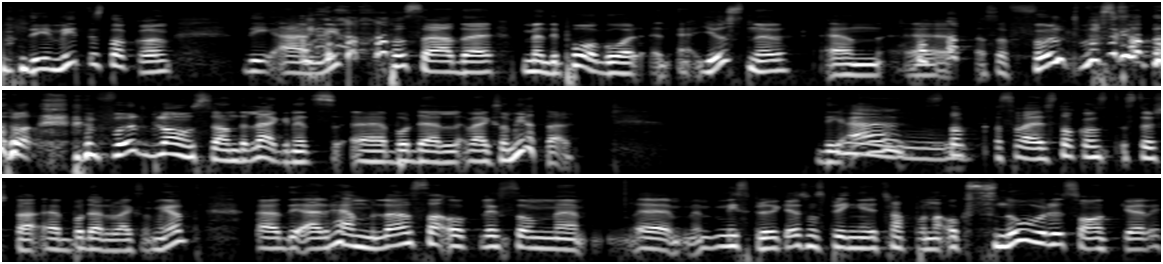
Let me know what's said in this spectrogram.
det är mitt i Stockholm. Det är mitt på Söder, men det pågår just nu en eh, alltså fullt, vad skrattar du? En fullt blomstrande lägenhetsbordellverksamhet där. Det är Stock, Sveriges Stockholms största eh, bordellverksamhet. Eh, det är hemlösa och liksom, eh, missbrukare som springer i trapporna och snor saker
